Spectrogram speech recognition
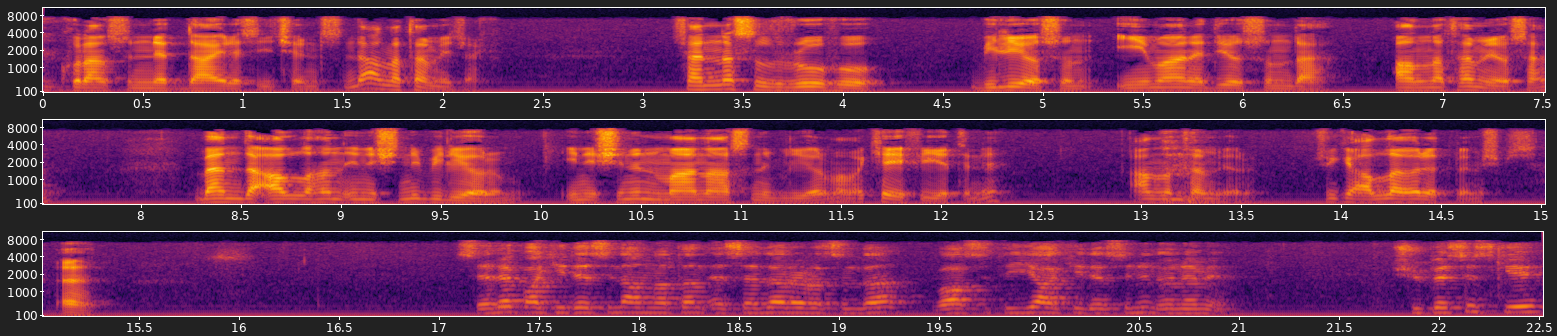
Kur'an sünnet dairesi içerisinde anlatamayacak. Sen nasıl ruhu biliyorsun, iman ediyorsun da anlatamıyorsan ben de Allah'ın inişini biliyorum. inişinin manasını biliyorum ama keyfiyetini anlatamıyorum. Çünkü Allah öğretmemiş bize. Evet. Selef akidesini anlatan eserler arasında Vasitiye akidesinin önemi. Şüphesiz ki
